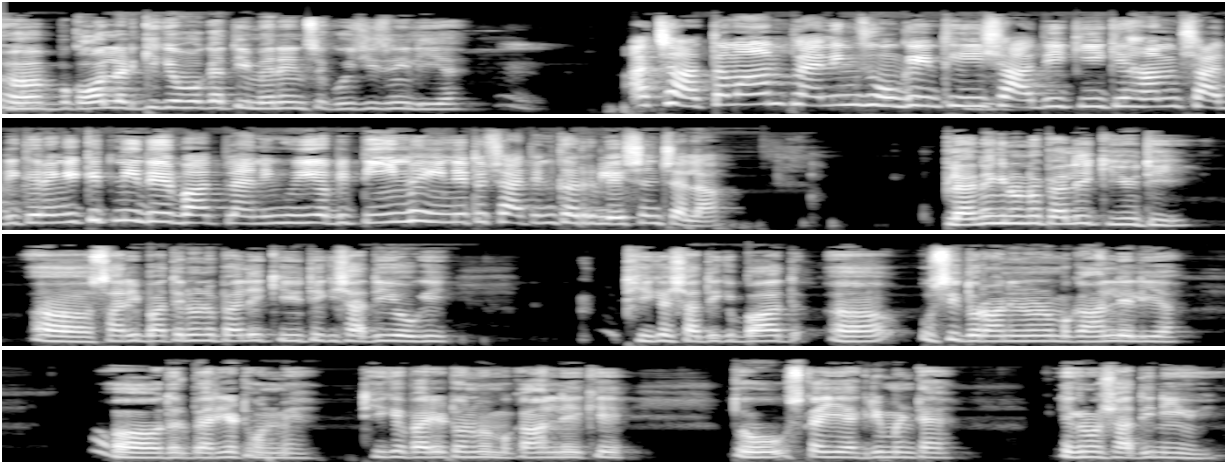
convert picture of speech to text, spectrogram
बकौल लड़की के वो कहती मैंने इनसे कोई चीज़ नहीं ली है। अच्छा तमाम प्लानिंग्स हो गई थी शादी की कि हम शादी करेंगे। कितनी देर बाद प्लानिंग हुई? अभी तीन महीने तो शायद इनका रिलेशन चला। प्लानिंग इन्होंने पहले ही की हुई थी। अ, सारी बातें इन्होंने पहले की हुई थी कि शादी होगी। ठीक है शादी के बाद अ, उसी दौरान इन्होंने मकान ले लिया और उधर बैरिया टाउन में। ठीक है बैरिया टाउन में मकान लेके तो उसका ये एग्रीमेंट है लेकिन वो शादी नहीं हुई।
